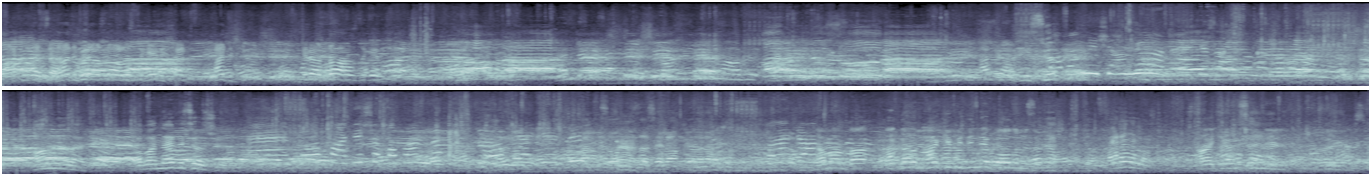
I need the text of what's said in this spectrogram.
Arkadaşlar hadi biraz daha hızlı geliş hadi. Hadi. Biraz daha hızlı geliş hadi. Ne istiyor? Almıyorlar. Herkes alıyorlar. Almıyorlar. Baban nerede çalışıyor? Ee, soğuk partisi kapandı. Ortaya girdi. Ha. Sonra Tamam ba- bakalım hakim bir dinle oğlumuzu. Para var lan. Hakimimizi dinleyelim. Kolay gelsin.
